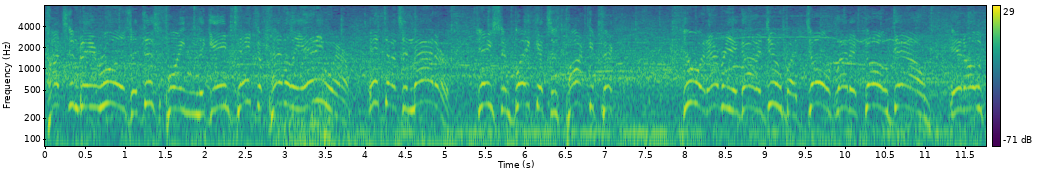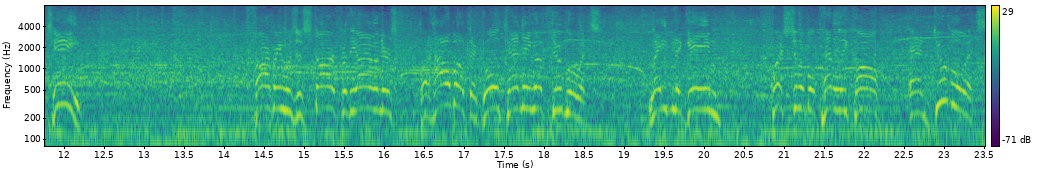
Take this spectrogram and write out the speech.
Hudson Bay rules at this point in the game. Take a penalty anywhere. It doesn't matter. Jason Blake gets his pocket picked. Do whatever you got to do, but don't let it go down in OT. Carberry was a star for the Islanders, but how about the goaltending of Dubielewicz? Late in the game, questionable penalty call, and Dubielewicz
